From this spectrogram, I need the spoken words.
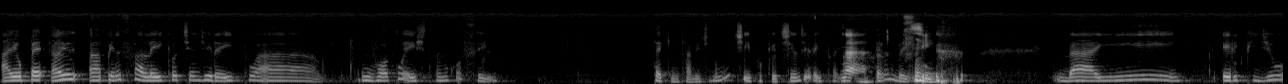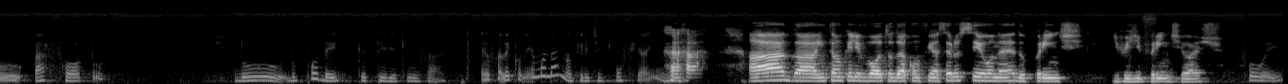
Aí eu, aí eu apenas falei que eu tinha direito a um voto extra no conselho. Tecnicamente não menti, porque eu tinha direito a isso É, também. Sim. Daí ele pediu a foto do, do poder que eu teria que usar. Aí eu falei que eu não ia mandar não, que ele tinha que confiar em mim. ah, então aquele voto da confiança era o seu, né? Do print. De pedir print, eu acho. Foi.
